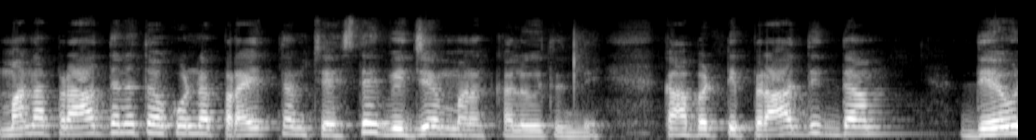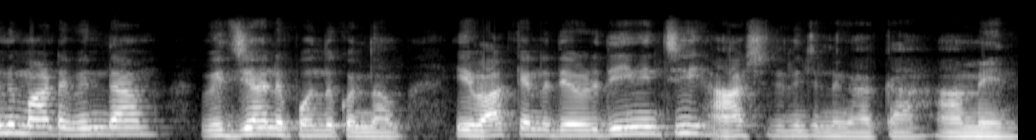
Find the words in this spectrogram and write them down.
మన ప్రార్థనతో కూడిన ప్రయత్నం చేస్తే విజయం మనకు కలుగుతుంది. కాబట్టి ప్రార్థిద్దాం. దేవుని మాట విందాం విజయాన్ని పొందుకుందాం. ఈ వాక్యాన్ని దేవుడు దీవించి ఆశీర్వదించిన గాక ఆమెన్.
